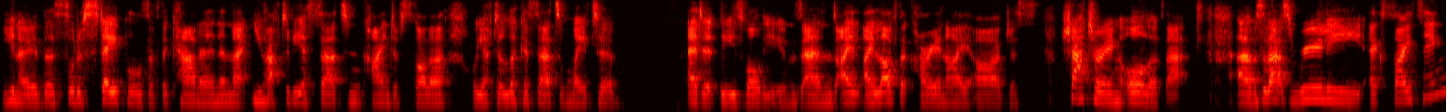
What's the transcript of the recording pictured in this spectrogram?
you know the sort of staples of the canon and that you have to be a certain kind of scholar or you have to look a certain way to edit these volumes. And I, I love that Kori and I are just shattering all of that. Um, so that's really exciting.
